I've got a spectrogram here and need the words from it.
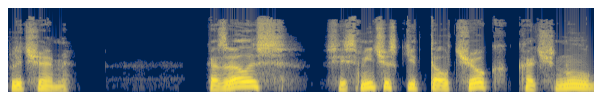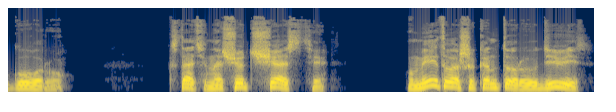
плечами. Казалось, сейсмический толчок качнул гору. Кстати, насчет счастья. Умеет ваша контора удивить?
